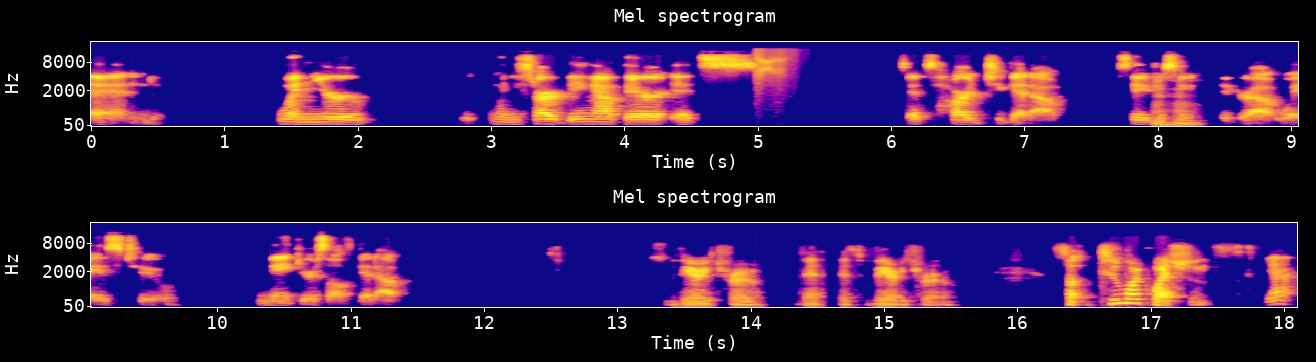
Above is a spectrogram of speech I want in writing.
And when you're when you start being out there, it's it's hard to get out. So you just mm-hmm. need to figure out ways to make yourself get out. Very true. That is very true. So, two more questions. Yes.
